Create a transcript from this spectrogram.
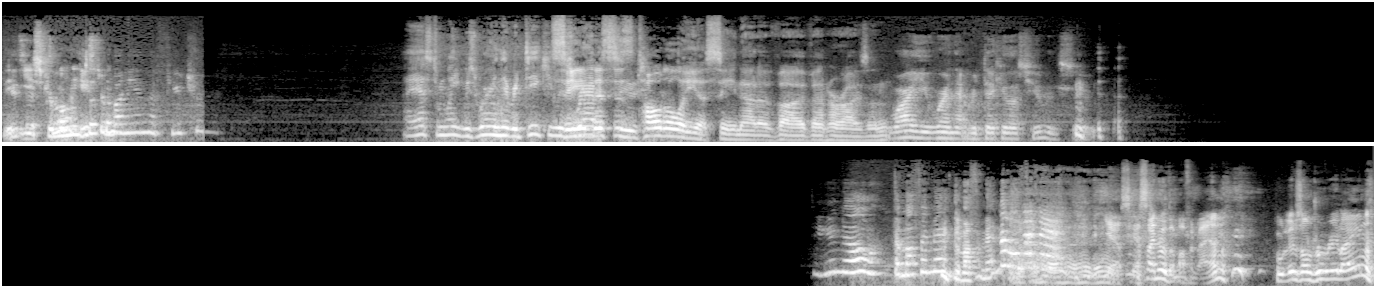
The Is Easter Bunny Easter bunny in the future? I asked him why he was wearing that ridiculous See, rabbit this suit. is totally a scene out of uh, Event Horizon. Why are you wearing that ridiculous human suit? Do you know the Muffin Man? The Muffin Man? The Muffin Man! Yes, yes, I know the Muffin Man. Who lives on Drury Lane?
